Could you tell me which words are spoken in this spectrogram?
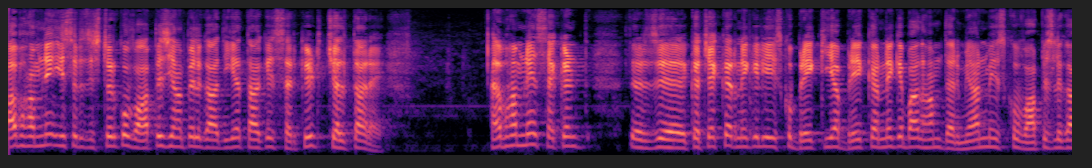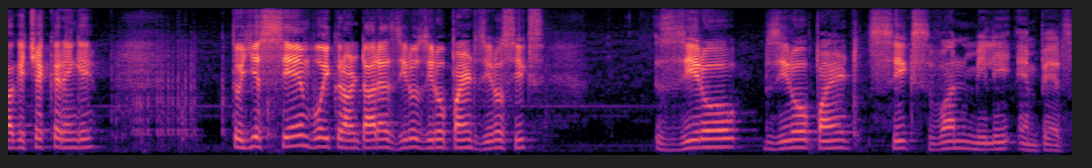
अब हमने इस रजिस्टर को वापस यहाँ पे लगा दिया ताकि सर्किट चलता रहे। अब हमने सेकंड का चेक करने के लिए इसको ब्रेक किया। ब्रेक करने के बाद हम दरमियान में इसको वापस लगा के चेक करेंगे। तो ये सेम वही करंट आ रहा है zero zero point zero six zero zero point six one milliamperes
